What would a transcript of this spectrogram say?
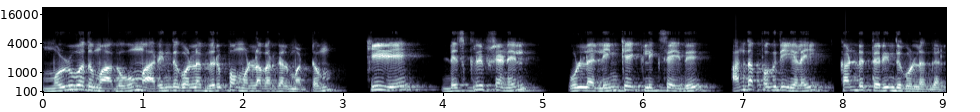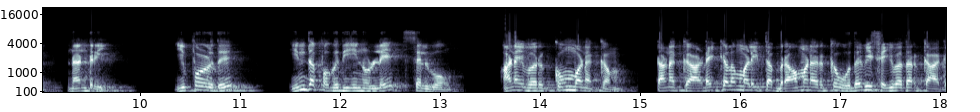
முழுவதுமாகவும் அறிந்து கொள்ள விருப்பம் உள்ளவர்கள் மட்டும் கீழே டிஸ்கிரிப்ஷனில் உள்ள லிங்கை கிளிக் செய்து அந்த பகுதிகளை கண்டு தெரிந்து கொள்ளுங்கள். நன்றி. இப்பொழுது இந்த பகுதியினுள்ளே செல்வோம். அனைவருக்கும் வணக்கம். தனக்கு அடைக்கலம் அளித்த பிராமணருக்கு உதவி செய்வதற்காக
